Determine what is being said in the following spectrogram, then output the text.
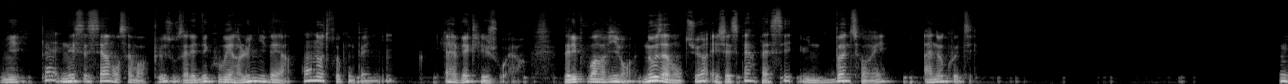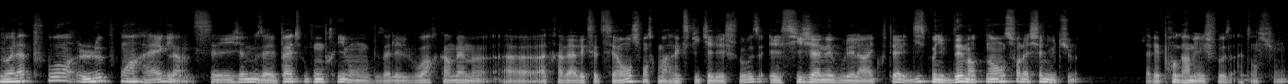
Il n'est pas nécessaire d'en savoir plus, vous allez découvrir l'univers en notre compagnie et avec les joueurs. Vous allez pouvoir vivre nos aventures et j'espère passer une bonne soirée à nos côtés. Voilà pour le point règle. Si jamais vous n'avez pas tout compris, vous allez le voir quand même euh, à travers avec cette séance. Je pense qu'on va réexpliquer des choses. Et si jamais vous voulez la réécouter, elle est disponible dès maintenant sur la chaîne YouTube. J'avais programmé les choses, attention.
